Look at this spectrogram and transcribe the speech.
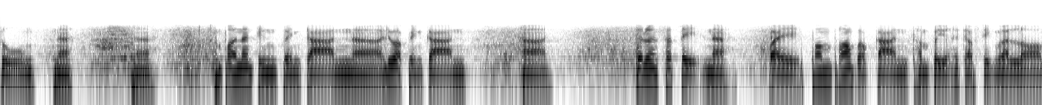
สูงนะนะเพราะนั้นจึงเป็นการเรียกว่าเป็นการเจริญสตินะไปพร้อมๆกับการทำประโยชน์ให้กับสิ่งแวดล้อม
